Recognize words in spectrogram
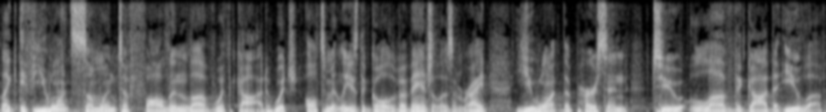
Like, if you want someone to fall in love with God, which ultimately is the goal of evangelism, right? You want the person to love the God that you love,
